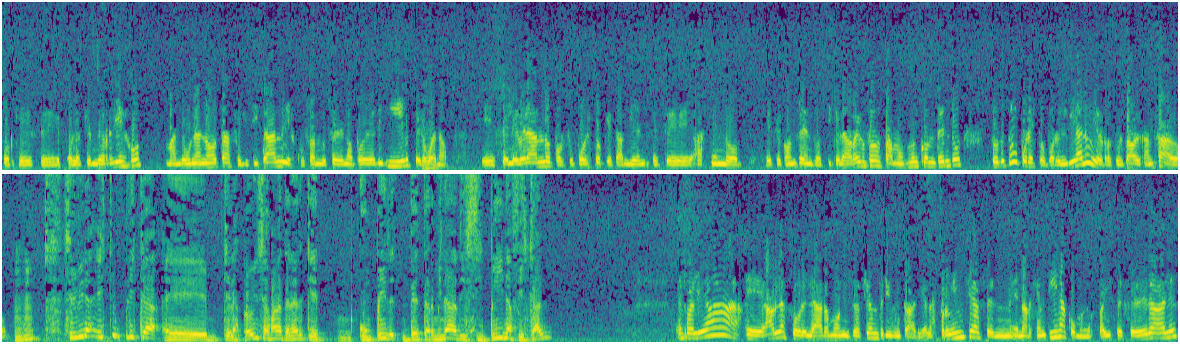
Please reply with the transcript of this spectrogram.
porque es eh, población de riesgo mandó una nota felicitando y excusándose de no poder ir pero bueno eh, celebrando por supuesto que también se esté haciendo ese consenso. Así que la verdad que nosotros estamos muy contentos, sobre todo por esto, por el diálogo y el resultado alcanzado. Silvira, ¿esto implica eh, que las provincias van a tener que cumplir determinada disciplina fiscal? En realidad eh, habla sobre la armonización tributaria. Las provincias en, en Argentina, como en los países federales,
